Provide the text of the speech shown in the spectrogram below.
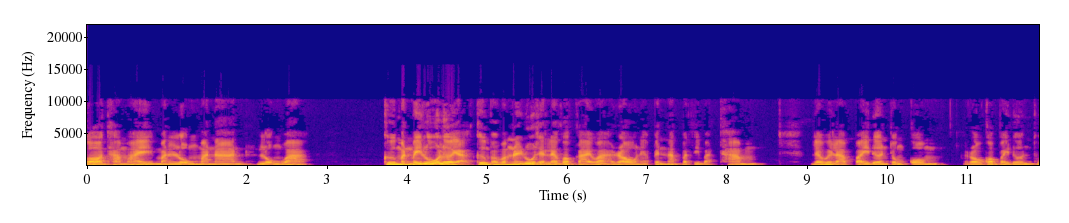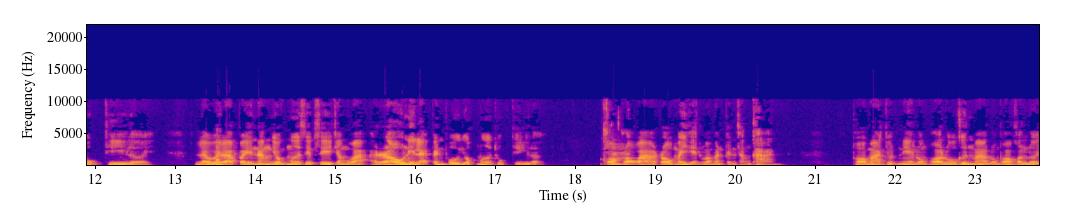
ก็ทำให้มันหลงมานาน หลงว่า คือมันไม่รู้เลยอะ คือพอมันไม่รู้เสร็จแล้วก็กลายว่าเราเนี่ยเป็นนักปฏิบัติธรรม แล้วเวลาไปเดินจงกรมเราก็ไปเดินทุกทีเลย แล้วเวลาไปนั่งยกมือสิบสี่จังหวะ เรานี่แหละเป็นผู้ยกมือทุกทีเลย ก็เพราะว่าเราไม่เห็นว่ามันเป็นสังขาร พอมาจุดนี้หลวงพ่อรู้ขึ้นมา หลวงพ่อก็เลย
